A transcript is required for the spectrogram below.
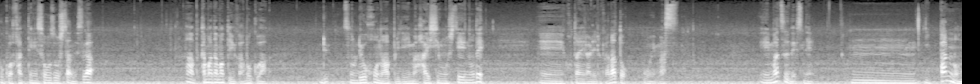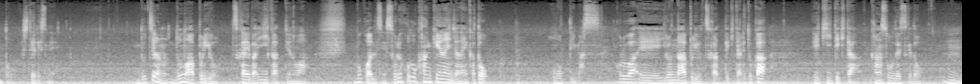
僕は勝手に想像したんですが、まあ、たまたまというか僕はその両方のアプリで今配信をしているので、えー答えられるかなと思います、えーまずですねうん一般論としてですねどちらのどのアプリを使えばいいかっていうのは僕はですねそれほど関係ないんじゃないかと思っています。これは、えーいろんなアプリを使ってきたりとか、えー聞いてきた感想ですけど、うん、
